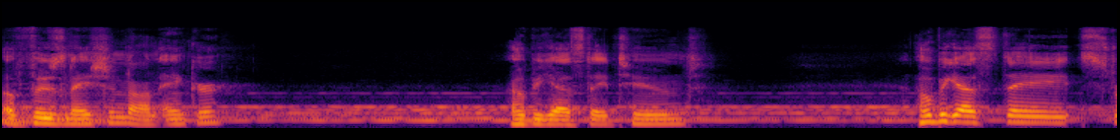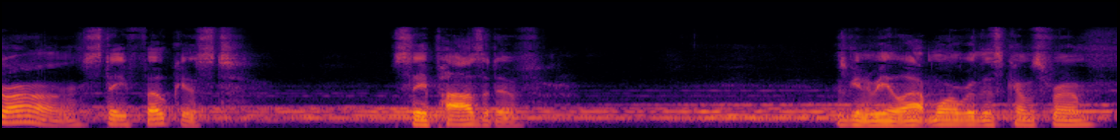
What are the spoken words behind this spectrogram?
of Foos Nation on Anchor. I hope you guys stay tuned. I hope you guys stay strong, stay focused, stay positive. There's going to be a lot more where this comes from.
